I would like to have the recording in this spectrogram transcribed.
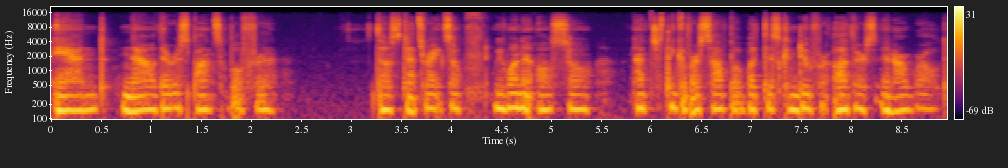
and now they're responsible for those debts, right? So we want to also not just think of ourselves, but what this can do for others in our world.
